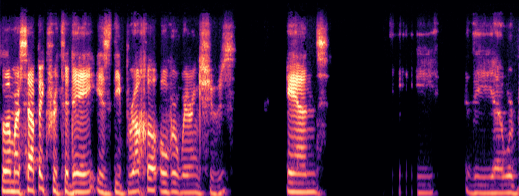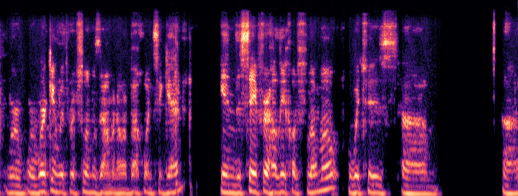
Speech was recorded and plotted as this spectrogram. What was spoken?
Shalom, our topic for today is the bracha over wearing shoes, and the, the uh, we're, we're we're working with Rav Shlomo Zalman Auerbach once again in the Sefer Halichos Shlomo, which is um, uh,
